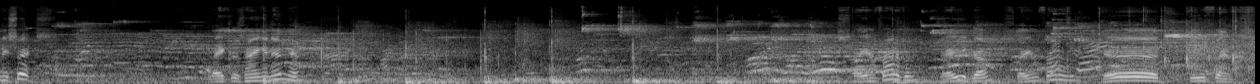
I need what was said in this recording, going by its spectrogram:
28-26. Lakers hanging in there. Stay in front of him. There you go. Stay in front of him. Good defense.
